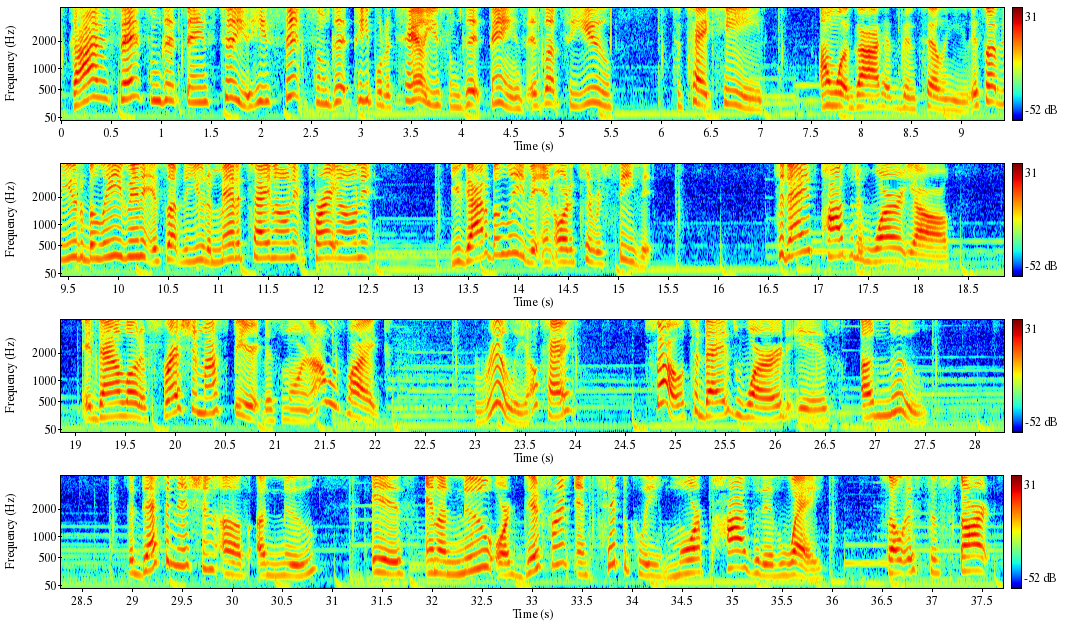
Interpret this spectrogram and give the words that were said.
God has said some good things to you. He sent some good people to tell you some good things. It's up to you to take heed on what God has been telling you. It's up to you to believe in it. It's up to you to meditate on it, pray on it. You got to believe it in order to receive it. Today's positive word, y'all, it downloaded fresh in my spirit this morning. I was like, really? Okay. So today's word is anew. The definition of anew is in a new or different and typically more positive way. So it's to start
